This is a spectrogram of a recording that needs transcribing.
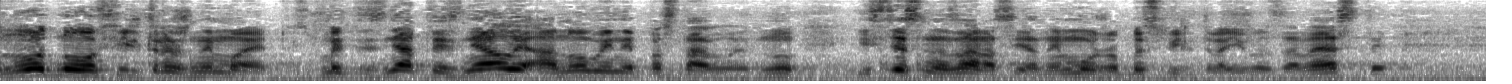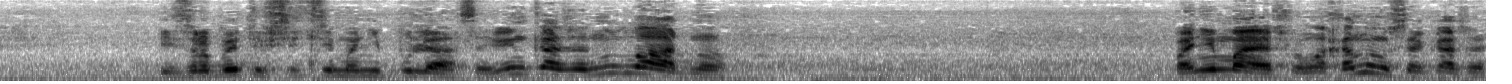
ну одного фільтра ж немає. Тобто Ми зняти зняли, а новий не поставили. Ну, звісно, зараз я не можу без фільтра його завести і зробити всі ці маніпуляції. Він каже, ну ладно. Понімає, що лаханувся, каже,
